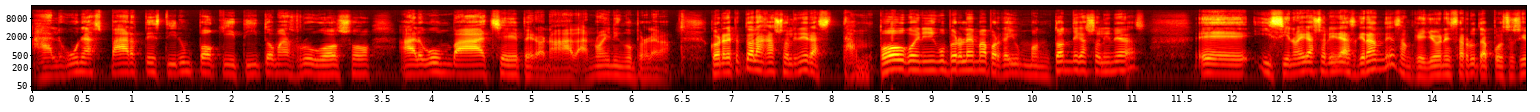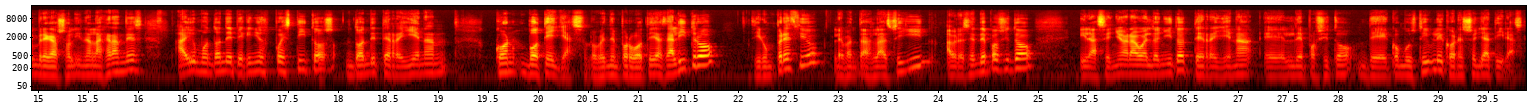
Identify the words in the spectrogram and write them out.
algunas partes tiene un poquitito más rugoso, algún bache, pero nada, no hay ningún problema. Con respecto a las gasolineras, tampoco hay ningún problema porque hay un montón de gasolineras. Eh, y si no hay gasolineras grandes, aunque yo en esa ruta he puesto siempre gasolina en las grandes, hay un montón de pequeños puestitos donde te rellenan con botellas. Lo venden por botellas de a litro, tiene un precio, levantas la sillín, abres el depósito y la señora o el doñito te rellena el depósito de combustible y con eso ya tiras.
